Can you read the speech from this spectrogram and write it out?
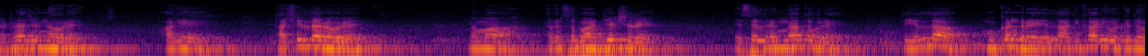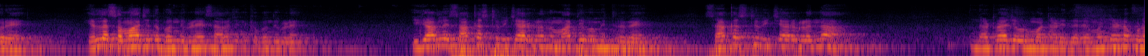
ನಟರಾಜಣ್ಣ ಅವರೇ, ಹಾಗೆ ತಹಶೀಲ್ದಾರ್ ಅವರೇ, ನಮ್ಮ ನಗರಸಭಾ ಅಧ್ಯಕ್ಷರೇ, ಎಸ್ ಎಲ್ ರಂಗನಾಥ್ ಅವರೇ, ಮತ್ತು ಎಲ್ಲ ಮುಖಂಡರೇ, ಎಲ್ಲ ಅಧಿಕಾರಿ ವರ್ಗದವರೇ, ಎಲ್ಲ ಸಮಾಜದ ಬಂಧುಗಳೇ, ಸಾರ್ವಜನಿಕ ಬಂಧುಗಳೇ, ಈಗಾಗಲೇ ಸಾಕಷ್ಟು ವಿಚಾರಗಳನ್ನು ಮಾಧ್ಯಮ ಮಿತ್ರರೇ ಸಾಕಷ್ಟು ವಿಚಾರಗಳನ್ನು ನಟರಾಜ್ ಅವರು ಮಾತಾಡಿದ್ದಾರೆ, ಮಂಜಣ್ಣ ಕೂಡ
